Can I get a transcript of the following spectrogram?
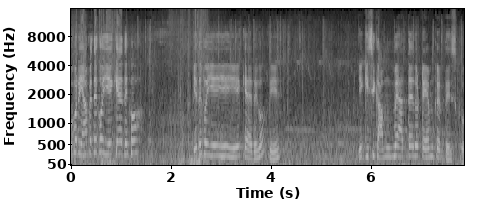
ऊपर यहाँ पे देखो ये क्या है देखो। ये देखो ये ये ये क्या है देखो ये। ये किसी काम में आता है तो टेम करते हैं इसको।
